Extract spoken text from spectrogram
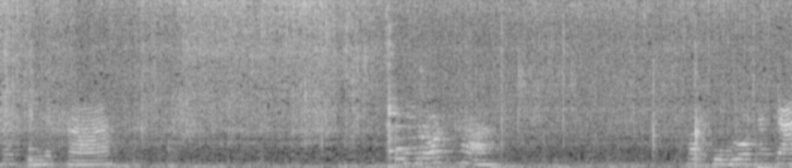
น่ากินนะคะปรุงรสค่ะก็ปรุงรสนะจ๊ะ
